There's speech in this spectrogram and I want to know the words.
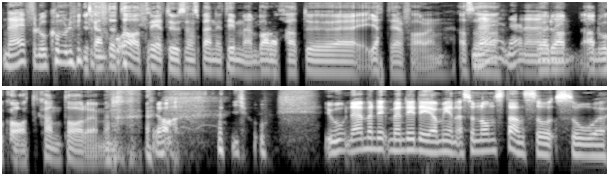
Nej, för då kommer du inte Du kan få... inte ta 3000 spänn i timmen bara för att du är jätteerfaren. Alltså, Nej, nej, nej, då är du advokat, kan ta det. Men Ja, jo. jo nej, men det, men det är det jag menar. Så någonstans så, så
